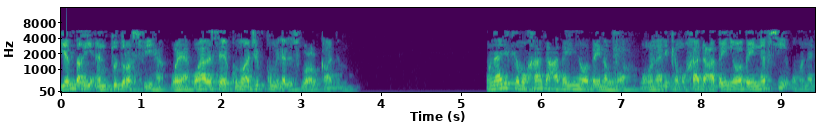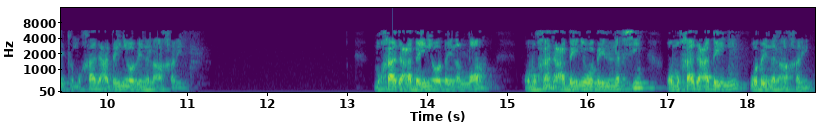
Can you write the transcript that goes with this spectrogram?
ينبغي أن تدرس فيها وهذا سيكون واجبكم إلى الأسبوع القادم. هنالك مخادعة بيني وبين الله وهنالك مخادعة بيني وبين نفسي وهنالك مخادعة بيني وبين الآخرين. مخادعة بيني وبين الله ومخادعة بيني وبين نفسي ومخادعة بيني وبين الآخرين.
